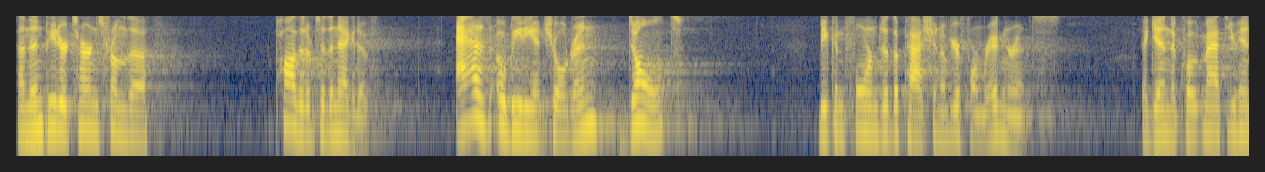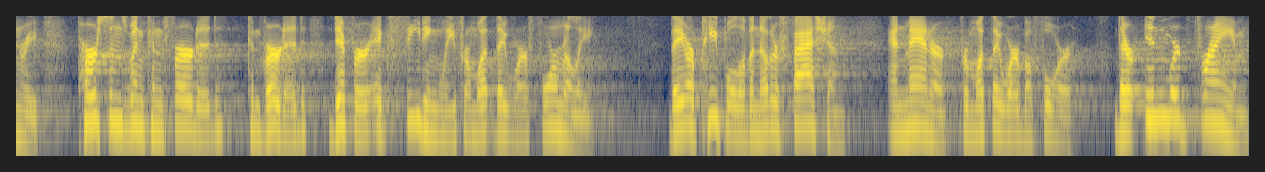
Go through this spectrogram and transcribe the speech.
And then Peter turns from the positive to the negative. As obedient children, don't be conformed to the passion of your former ignorance. Again, to quote Matthew Henry, persons when converted, converted differ exceedingly from what they were formerly. They are people of another fashion and manner from what they were before. Their inward frame,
